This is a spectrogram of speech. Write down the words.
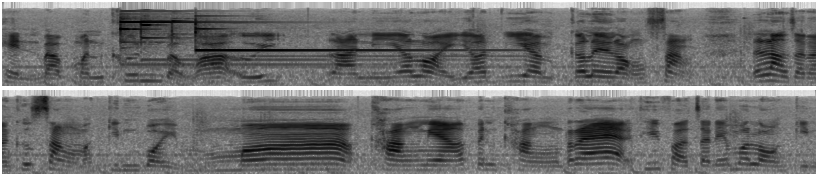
เห็นแบบมันขึ้นแบบว่าเอ้ยร้านนี้อร่อยยอดเยี่ยมก็เลยลองสั่ง และหลังจากนั้นคือสั่งมากินบ่อยมาก ครั้งนี้เป็นครั้งแรกที่ฟ้าจะได้มาลองกิน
